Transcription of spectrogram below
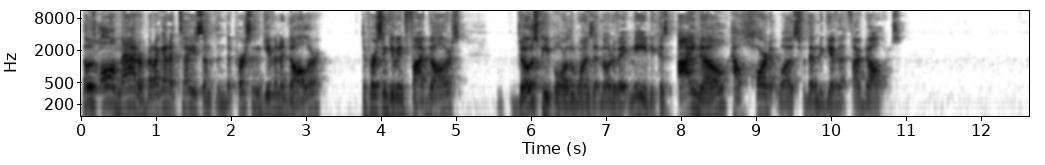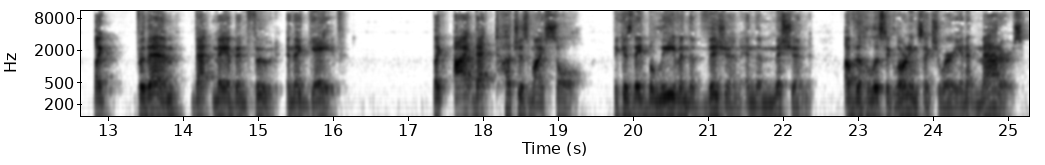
Those all matter, but I got to tell you something. The person giving a dollar, the person giving five dollars, those people are the ones that motivate me because I know how hard it was for them to give that five dollars. Like for them, that may have been food, and they gave. Like I, that touches my soul because they believe in the vision and the mission of the holistic learning sanctuary and it matters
